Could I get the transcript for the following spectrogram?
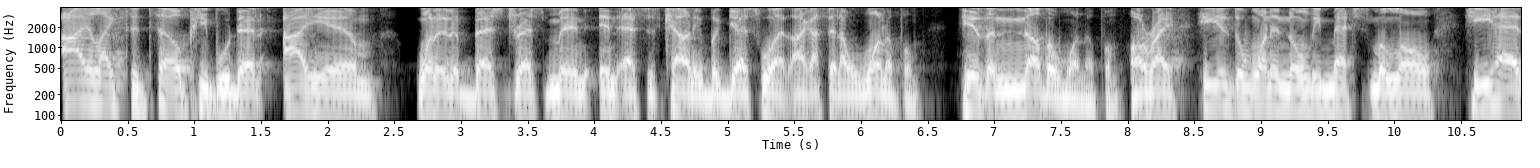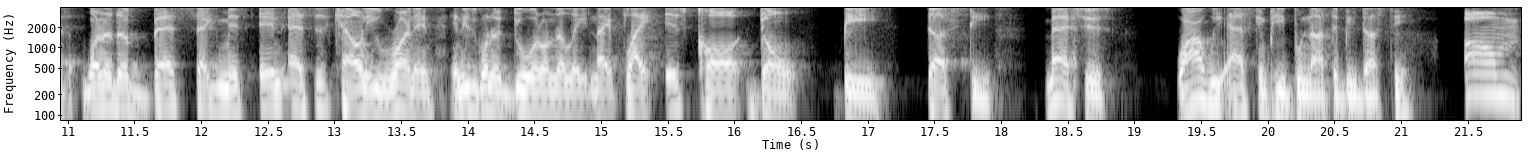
I like to tell people that I am one of the best dressed men in Essex County, but guess what? Like I said, I'm one of them. Here's another one of them. All right. He is the one and only Matches Malone. He has one of the best segments in Essex County running, and he's going to do it on the late night flight. It's called Don't Be Dusty. Matches, why are we asking people not to be dusty? Um,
